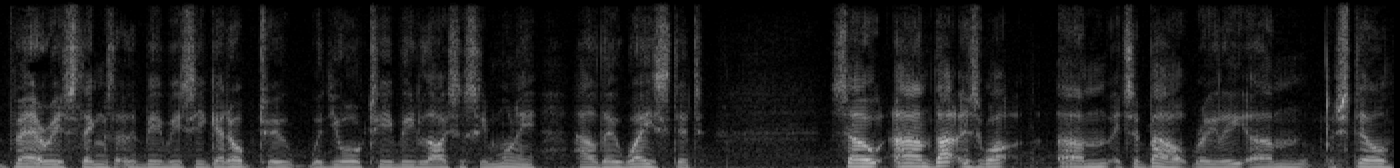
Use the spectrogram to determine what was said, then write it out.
various things that the BBC get up to with your TV licensing money, how they waste it. So um, that is what um, it's about really. Um, still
